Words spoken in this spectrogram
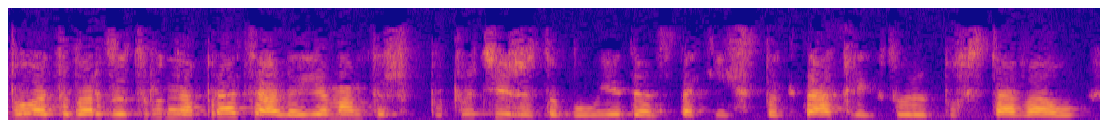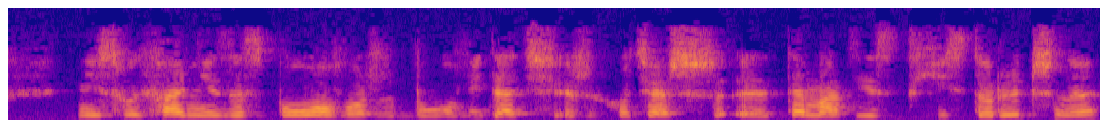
była to bardzo trudna praca, ale ja mam też poczucie, że to był jeden z takich spektakli, który powstawał niesłychanie zespołowo, że było widać, że chociaż y, temat jest historyczny,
